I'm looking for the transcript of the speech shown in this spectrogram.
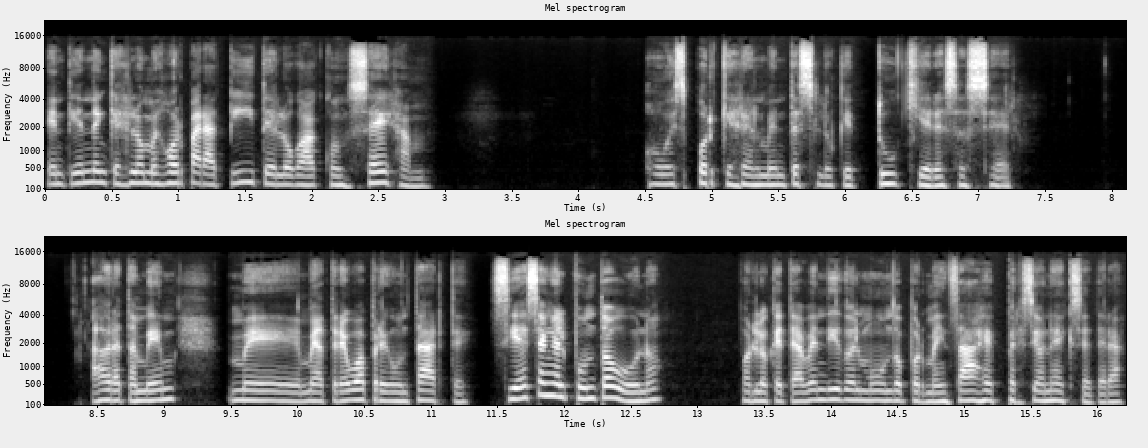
entienden que es lo mejor para ti te lo aconsejan. O es porque realmente es lo que tú quieres hacer. Ahora también me, me atrevo a preguntarte, si es en el punto uno, por lo que te ha vendido el mundo, por mensajes, expresiones, etcétera,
